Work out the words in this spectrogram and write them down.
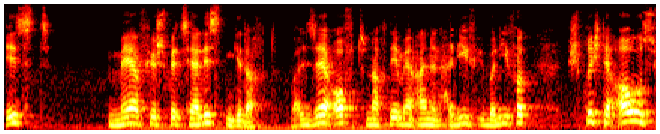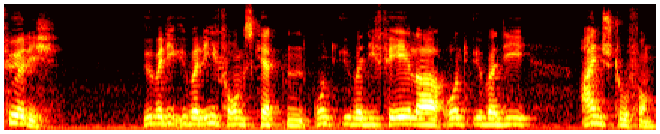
ist mehr für Spezialisten gedacht, weil sehr oft, nachdem er einen Hadith überliefert, spricht er ausführlich über die Überlieferungsketten und über die Fehler und über die Einstufung.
